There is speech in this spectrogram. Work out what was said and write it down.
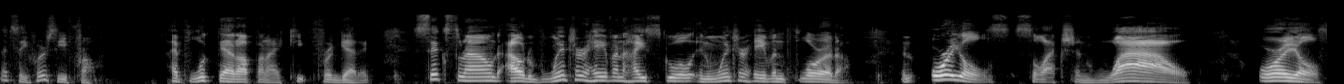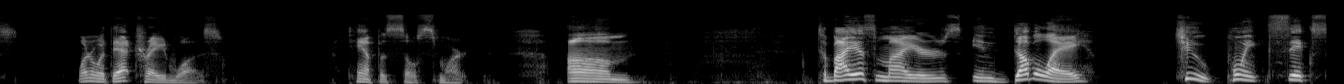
let's see, where's he from? I've looked that up and I keep forgetting. Sixth round out of Winter Haven High School in Winter Haven, Florida. An Orioles selection. Wow. Orioles. Wonder what that trade was. Tampa's so smart. Um, Tobias Myers in double A, 2.6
